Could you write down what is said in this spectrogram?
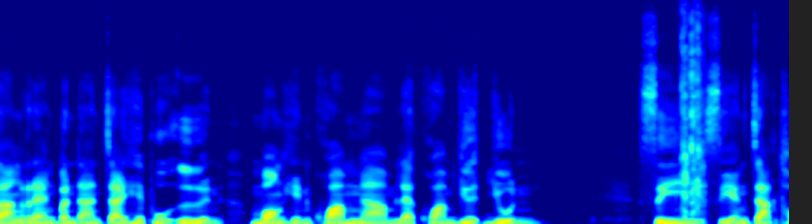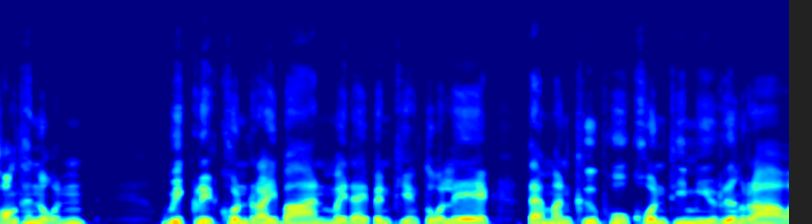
สร้างแรงบันดาลใจให้ผู้อื่น มองเห็นความงามและความยืดหยุ่น 4. เสียงจากท้องถนน วิกฤตคนไร้บ้านไม่ได้เป็นเพียงตัวเลข แต่มันคือผู้คนที่มีเรื่องราว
